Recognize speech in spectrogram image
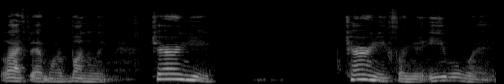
life that more abundantly. Turn ye, turn ye from your evil ways,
